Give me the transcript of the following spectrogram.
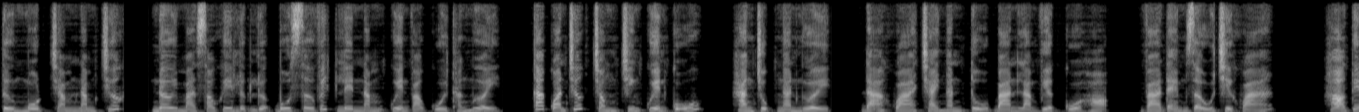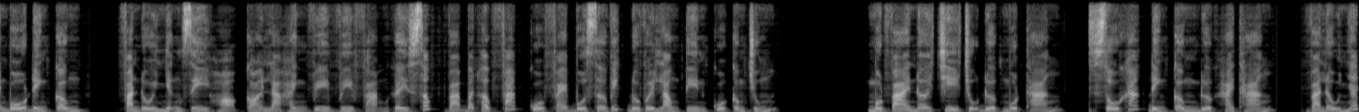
từ 100 năm trước, nơi mà sau khi lực lượng Bolshevik lên nắm quyền vào cuối tháng 10, các quan chức trong chính quyền cũ, hàng chục ngàn người, đã khóa trái ngăn tủ bàn làm việc của họ và đem giấu chìa khóa. Họ tuyên bố đình công, phản đối những gì họ coi là hành vi vi phạm gây sốc và bất hợp pháp của phe Bolshevik đối với lòng tin của công chúng. Một vài nơi chỉ trụ được một tháng, số khác đình công được hai tháng, và lâu nhất,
